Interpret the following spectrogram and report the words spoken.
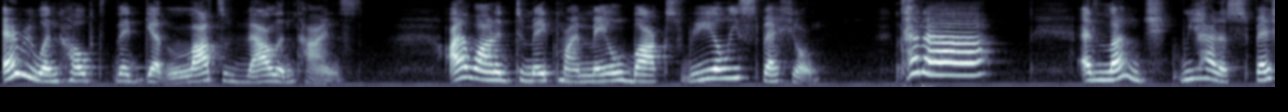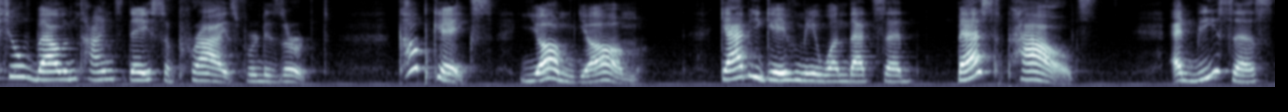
Everyone hoped they'd get lots of Valentines. I wanted to make my mailbox really special. Ta da! At lunch, we had a special Valentine's Day surprise for dessert. Cupcakes! Yum, yum! Gabby gave me one that said, Best Pals. At recess,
